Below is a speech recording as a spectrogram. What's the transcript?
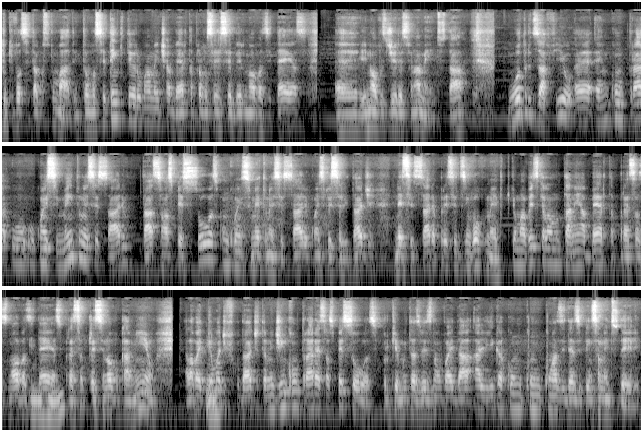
do que você está acostumado. Então você tem que ter uma mente aberta para você receber novas ideias é, e novos direcionamentos, tá? Um outro desafio é, é encontrar o, o, conhecimento necessário, tá? São as pessoas com o conhecimento necessário, com a especialidade necessária para esse desenvolvimento. Porque uma vez que ela não está nem aberta para essas novas uhum. ideias, para esse novo caminho, ela vai ter uma dificuldade também de encontrar essas pessoas, porque muitas vezes não vai dar a liga com, com, com as ideias e pensamentos dele.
